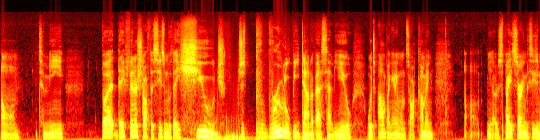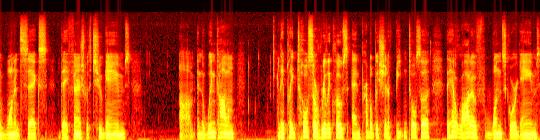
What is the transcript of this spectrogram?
um, to me. But they finished off the season with a huge, just brutal beatdown of SMU, which I don't think anyone saw coming. Um, you know, despite starting the season one and six, they finished with two games um, in the win column. They played Tulsa really close and probably should have beaten Tulsa. They had a lot of one score games,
